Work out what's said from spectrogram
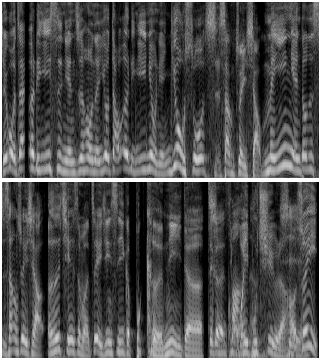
结果在二零一四年之后呢，又到二零一六年又说史上最小，每一年都是史上最小，而且什么，这已经是一个不可逆的这个回不去了哈。所以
